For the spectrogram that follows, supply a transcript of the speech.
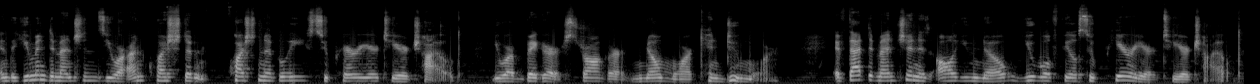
In the human dimensions, you are unquestionably superior to your child. You are bigger, stronger, know more, can do more. If that dimension is all you know, you will feel superior to your child,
